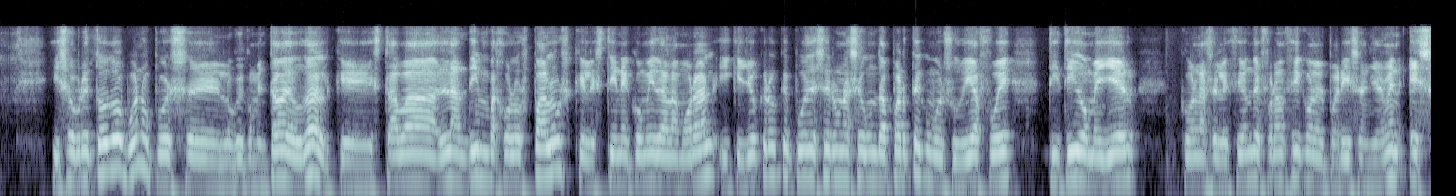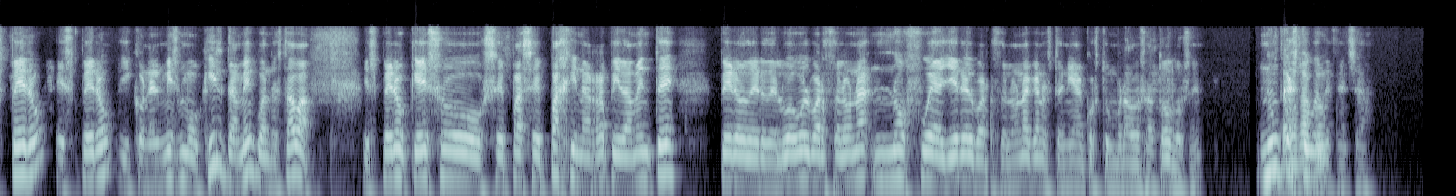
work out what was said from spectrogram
Y sobre todo, bueno, pues eh, lo que comentaba Eudal, que estaba Landín bajo los palos, que les tiene comida la moral y que yo creo que puede ser una segunda parte como en su día fue Titi Meyer con la selección de Francia y con el Paris Saint Germain. Espero, espero, y con el mismo Kill también cuando estaba, espero que eso se pase página rápidamente, pero desde luego el Barcelona no fue ayer el Barcelona que nos tenía acostumbrados a todos. ¿eh? Nunca Estamos estuvo en defensa.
